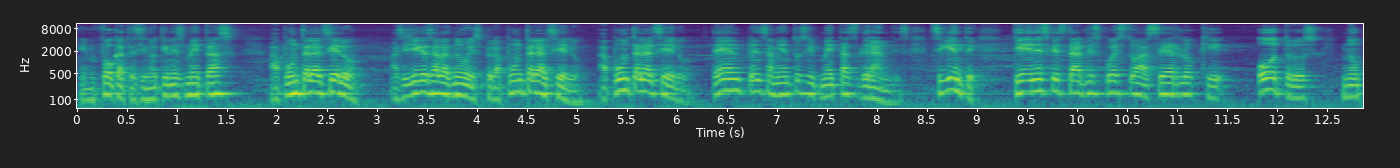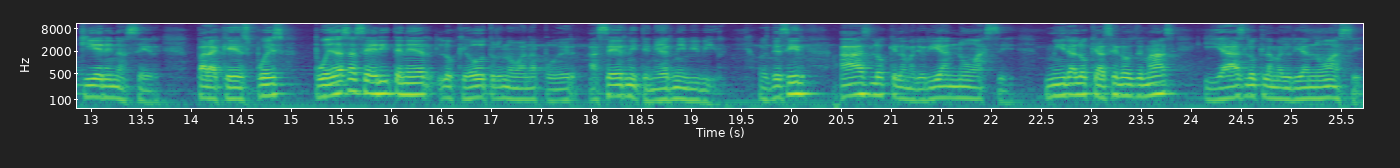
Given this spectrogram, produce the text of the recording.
Enfócate, si no tienes metas, apúntale al cielo, así llegues a las nubes, pero apúntale al cielo, apúntale al cielo. Ten pensamientos y metas grandes. Siguiente, tienes que estar dispuesto a hacer lo que otros no quieren hacer, para que después puedas hacer y tener lo que otros no van a poder hacer, ni tener, ni vivir. Es decir, haz lo que la mayoría no hace. Mira lo que hacen los demás y haz lo que la mayoría no hace.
